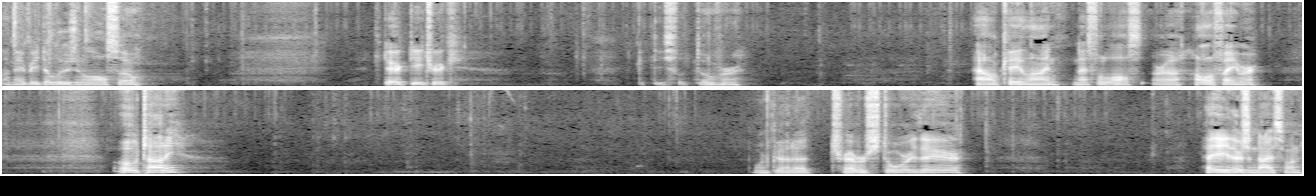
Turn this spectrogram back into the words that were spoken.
I may be delusional also. Derek Dietrich. Get these flipped over. Al Kaline, nice little all, or a Hall of Famer. Ohtani. We've got a Trevor Story there. Hey, there's a nice one.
